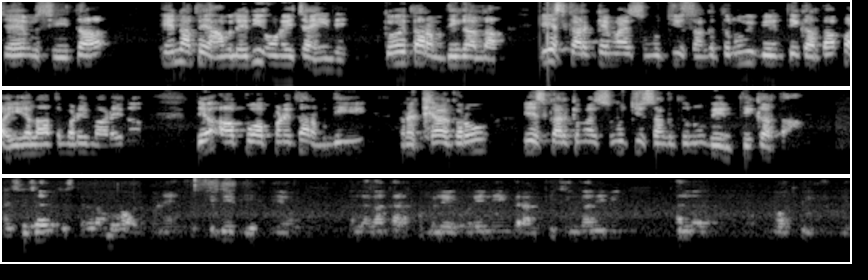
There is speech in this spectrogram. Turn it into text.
ਚਾਹੇ ਮਸਜਿਦ ਆ, ਇਹਨਾਂ ਤੇ ਹਮਲੇ ਨਹੀਂ ਹੋਣੇ ਚਾਹੀਦੇ, ਕਿਉਂ ਧਰਮ ਦੀ ਗੱਲ ਆ। ਇਸ ਕਰਕੇ ਮੈਂ ਸਮੁੱਚੀ ਸੰਗਤ ਨੂੰ ਵੀ ਬੇਨਤੀ ਕਰਦਾ, ਭਾਈ ਹਾਲਾਤ ਬੜੇ ਮਾੜੇ ਨੇ, ਤੇ ਆਪੋ ਆਪਣੇ ਧਰਮ ਦੀ ਰੱਖਿਆ ਕਰੋ। ਇਸ ਕਰਕੇ ਮੈਂ ਸਮੁੱਚੀ ਸੰਗਤ ਨੂੰ ਬੇਨਤੀ ਕਰਦਾ। ਅਸੀਂ ਸਰ, ਜਿਸ ਤਰ੍ਹਾਂ ਦਾ ਮਾਹੌਲ ਬਣਿਆ, ਤੁਸੀਂ ਦੇਖਦੇ ਹੋ? ਲਗਾਤਾਰ ਹਮਲੇ ਹੋ ਰਹੇ ਨੇ ਗ੍ਰਾਂਤੀ ਸਿੰਘਾਂ ਦੀ ਵੀ ਕੱਲ ਮੌਤ ਹੋਈ ਹੈ।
